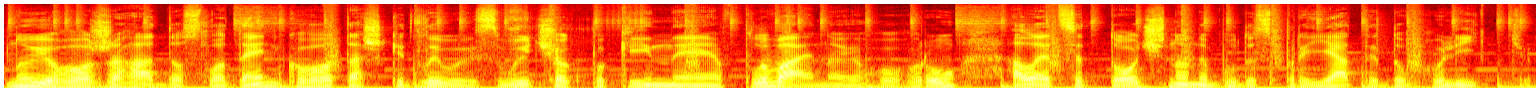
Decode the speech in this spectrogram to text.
Ну його жага до сладенького та шкідливих звичок поки не впливає на його гру, але це точно не буде сприяти довголіттю.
